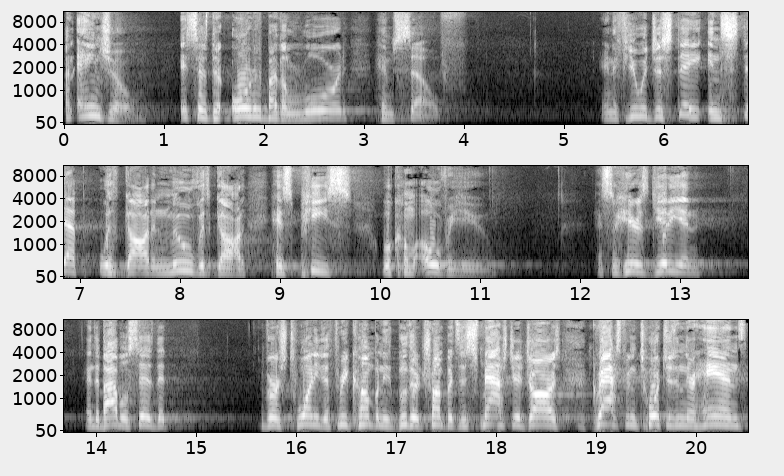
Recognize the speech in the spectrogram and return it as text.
an angel. It says they're ordered by the Lord Himself. And if you would just stay in step with God and move with God, His peace will come over you. And so here's Gideon, and the Bible says that Verse 20, the three companies blew their trumpets and smashed their jars, grasping torches in their hands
